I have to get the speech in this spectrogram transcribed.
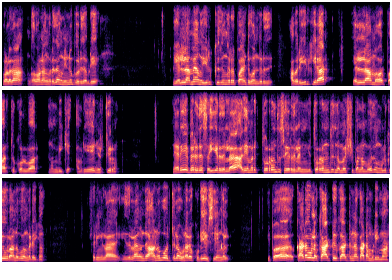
இவ்வளோதான் கவனங்கிறது அங்கே நின்று போயிடுது அப்படியே. எல்லாமே அங்கே இருக்குதுங்கிற பாயிண்ட்டுக்கு வந்துடுது அவர் இருக்கிறார். எல்லாம் அவர் பார்த்து கொள்வார். நம்பிக்கை அப்படியே நிறுத்திடும் நிறைய பேர் இதை செய்கிறதில்ல அதே மாதிரி தொடர்ந்து செய்கிறதில்ல நீங்கள் தொடர்ந்து இந்த முயற்சி பண்ணும்போது உங்களுக்கு ஒரு அனுபவம் கிடைக்கும். சரிங்களா? இதெல்லாம் வந்து அனுபவத்தில் உணரக்கூடிய விஷயங்கள். இப்போ கடவுளை காட்டு காட்டுன்னா காட்ட முடியுமா?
